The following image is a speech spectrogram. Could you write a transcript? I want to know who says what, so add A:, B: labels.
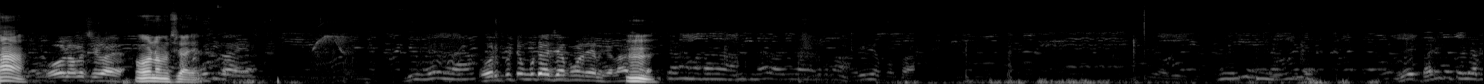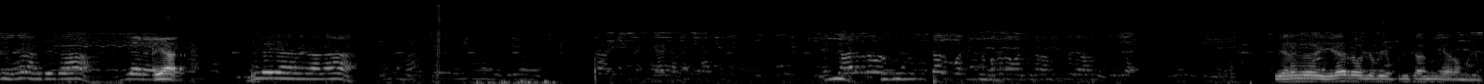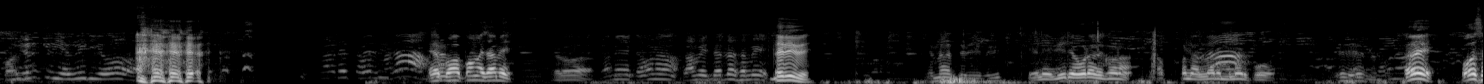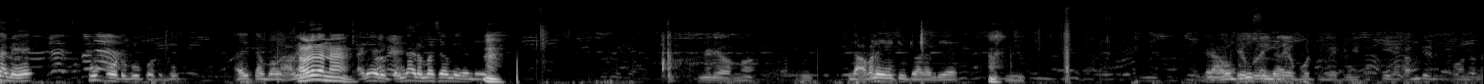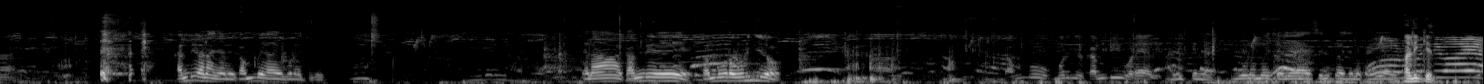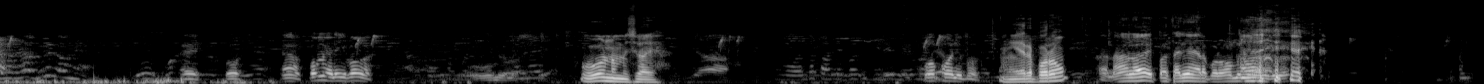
A: ஆ.
B: ஓ நம சிவாய. ஒரு பிட்டு முட்டை வச்சா போடுது எனக்கு
A: ம்.
B: ஐயா
C: இறங்க ஏற வழியில போய் எப்படி சாமி ஏற முடியும்? பாருங்க
B: ஏ போ போங்க சாமி.
A: தெரியுது.
C: என்ன தெரியுது?
B: என்னை வீடியோ கூட எடுக்க வேணாம் அப்போ நல்லா முன்னாடி போவோம் ஏய் போ சாமி. பூ போட்டு பூ போட்டு பூ. அதுக்கு தான் போங்க எனக்கு என்ன நம்ம சாமி ரெண்டு
A: ம்.
C: முன்னாடி வரணும்.
B: இந்த அவனை ஏற்றி விட்டு வர அப்படியே. அவன் புதுசு
C: போட்டு போயிட்டீங்க கம்பி எடுத்துட்டு போனேன்னா
B: கம்பி வேணாம் சாமி கம்பி கூட வச்சுக்கோ. ஏன்னா கம்பி கம்பு கூட உடிஞ்சிடும்
C: கம்பு முறிஞ்சு கம்பி உடையாது.
B: அதுக்கு இல்லை மூணு மூணு சின்ன சிலிப்பா சின்ன கையால்
A: வலிக்குது
B: ஏய் போ. ஆ போங்க நீங்கள் போங்க. ஓம் நம சிவாய.
A: ஓ நம சிவாய.
B: போ போ நீ போ.
A: நாங்கள் ஏற போகிறோம்
B: நாங்கள் இப்போ தனியாக இறப்போம்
